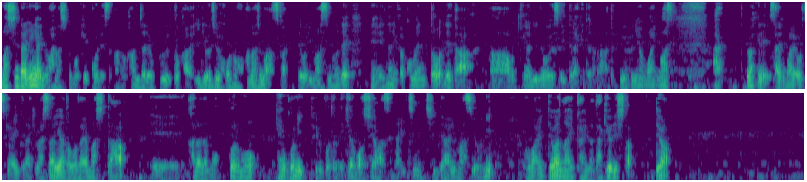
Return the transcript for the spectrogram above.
まあ、診断以外の話でも結構です。あの、患者力とか医療情報の話も扱っておりますので、えー、何かコメント、レター、あお気軽にお寄せいただけたらなというふうに思います。はい。というわけで、最後までお付き合いいただきましてありがとうございました。えー、体も心も健康にということで今日も幸せな一日でありますように。お相手は内科医の竹雄でした。では。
